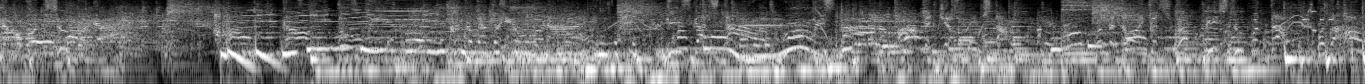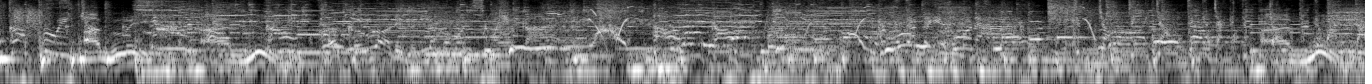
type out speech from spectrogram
Number one super guy. Remember human eyes. me. I'm me, a karate number one super guy. I'm me, a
